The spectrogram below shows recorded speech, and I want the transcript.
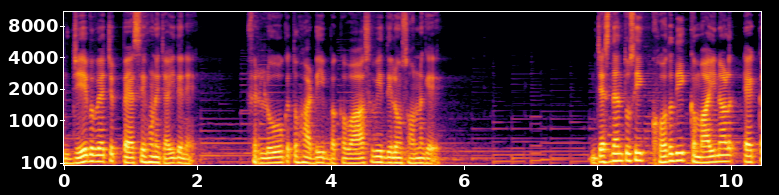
ਜੇਬ ਵਿੱਚ ਪੈਸੇ ਹੋਣੇ ਚਾਹੀਦੇ ਨੇ, ਫਿਰ ਲੋਕ ਤੁਹਾਡੀ ਬਕਵਾਸ ਵੀ ਦਿਲੋਂ ਸੁਣਨਗੇ। ਜਿਸ ਦਿਨ ਤੁਸੀਂ ਖੁਦ ਦੀ ਕਮਾਈ ਨਾਲ ਇੱਕ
